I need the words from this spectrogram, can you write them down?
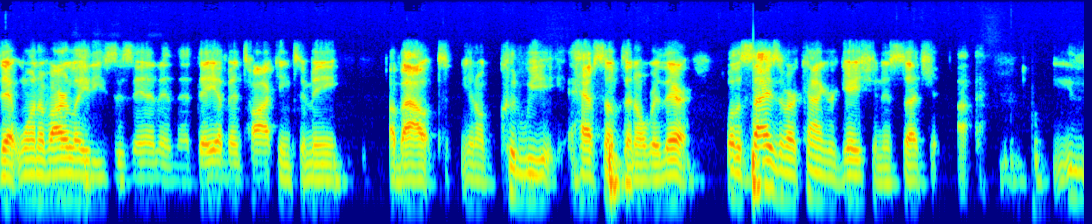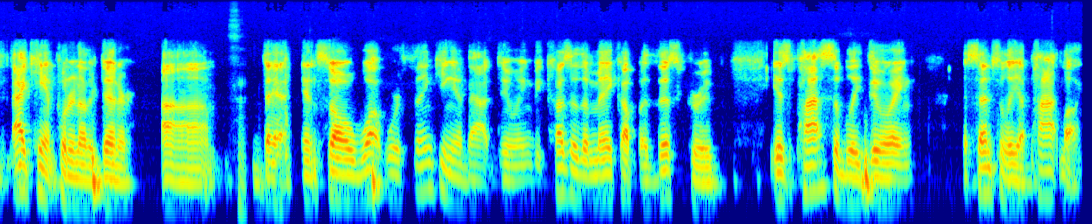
that one of our ladies is in, and that they have been talking to me about, you know, could we have something over there? Well, the size of our congregation is such, uh, I can't put another dinner um, that, and so what we're thinking about doing because of the makeup of this group is possibly doing essentially a potluck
